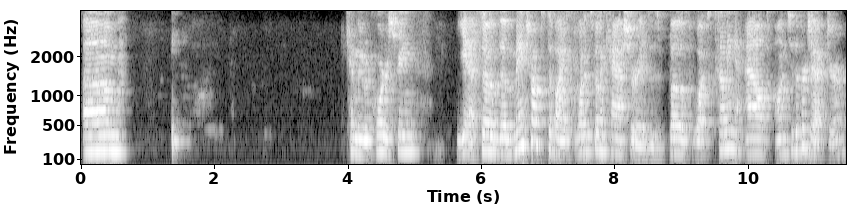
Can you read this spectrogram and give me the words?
Um, can we record a screen? Yeah, so the Matrox device, what it's going to capture is, is both what's coming out onto the projector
